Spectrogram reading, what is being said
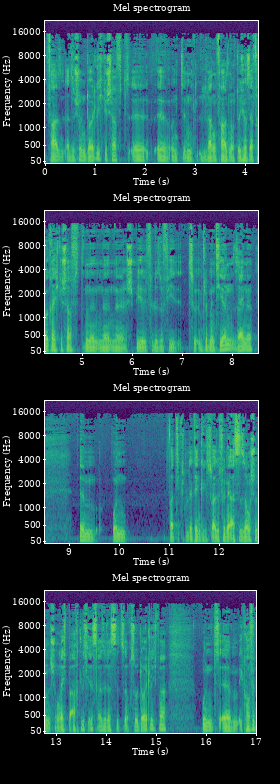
Phasen, also schon deutlich geschafft äh, äh, und in langen Phasen auch durchaus erfolgreich geschafft, eine, eine, eine Spielphilosophie zu implementieren, seine. Ähm, und was ich denke also für eine erste Saison schon, schon recht beachtlich ist, also dass es auch so deutlich war. Und ähm, ich hoffe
